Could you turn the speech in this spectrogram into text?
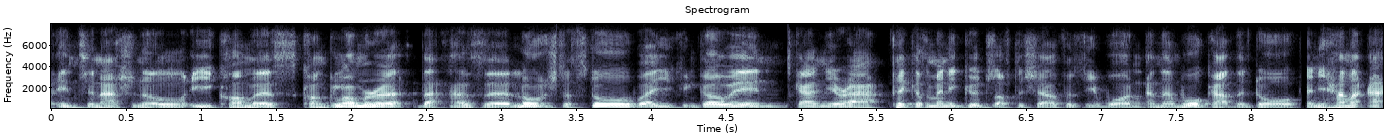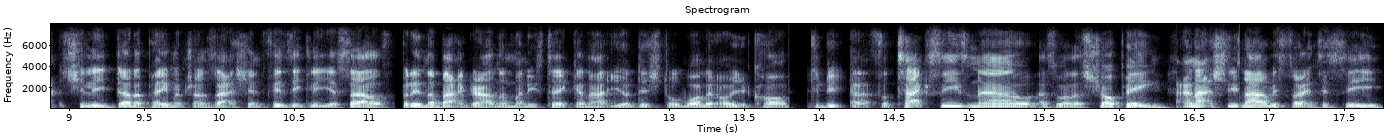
international e commerce conglomerate that has uh, launched a store where you can go in, scan your app, pick as many goods off the shelf as you want, and then walk out the door. And you haven't actually done a payment transaction physically yourself, but in the background, the money's taken out your digital wallet or your card. You can do that for taxis now, as well as shopping. And actually, now we're starting to see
